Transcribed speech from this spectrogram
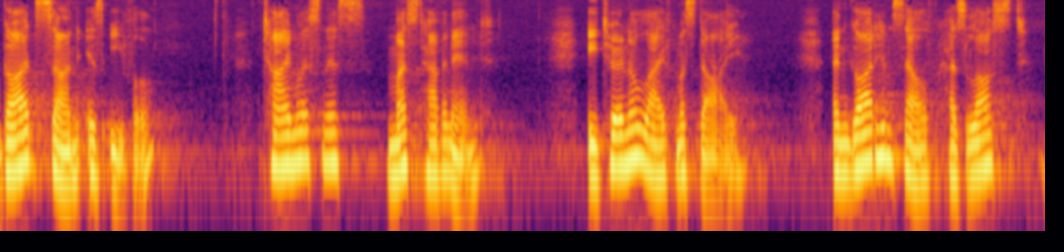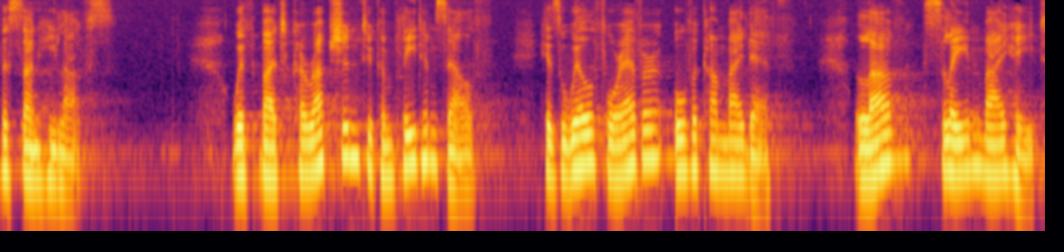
God's Son is evil, timelessness must have an end, eternal life must die, and God Himself has lost the Son he loves. With but corruption to complete himself, his will forever overcome by death, love slain by hate,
